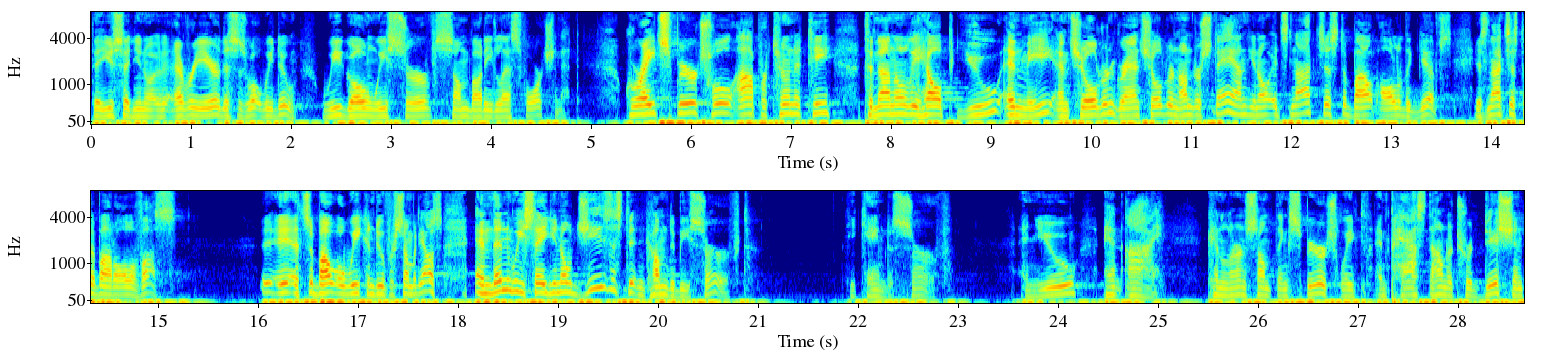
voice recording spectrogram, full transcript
that you said, you know, every year this is what we do? We go and we serve somebody less fortunate great spiritual opportunity to not only help you and me and children, grandchildren understand, you know, it's not just about all of the gifts, it's not just about all of us. It's about what we can do for somebody else. And then we say, you know, Jesus didn't come to be served, He came to serve. And you and I can learn something spiritually and pass down a tradition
